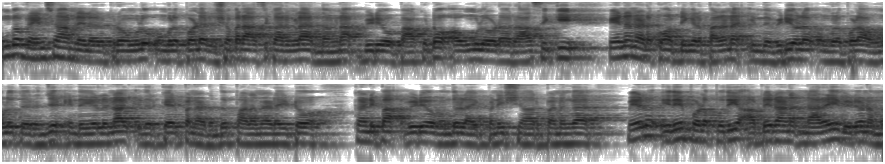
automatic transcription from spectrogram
உங்கள் ஃப்ரெண்ட்ஸ் ஃபேமிலியில் இருக்கிறவங்களும் உங்களை போல் ரிஷப ராசிக்காரங்களாக இருந்தாங்கன்னா வீடியோவை பார்க்கட்டும். அவங்களோட ராசிக்கு என்ன நடக்கும் அப்படிங்கிற பலனை இந்த வீடியோவில் உங்களை போல் அவங்களும் தெரிஞ்சு இந்த ஏழு நாள் இதற்கேற்ப நடந்து பலனடையட்டும். கண்டிப்பாக வீடியோ வந்து லைக் பண்ணி ஷேர் பண்ணுங்கள் மேலும் இதே போல் புதிய அப்டேட்டான நிறைய வீடியோ நம்ம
